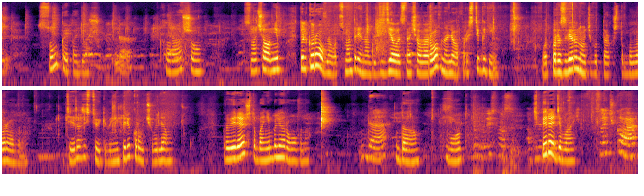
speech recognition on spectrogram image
С сумкой пойдешь? Да. Хорошо. Сначала не... Только ровно, вот смотри, надо сделать сначала ровно, Лев, расстегни. Вот поразвернуть вот так, чтобы было ровно. Теперь расстегивай, не перекручивай лямочку. Проверяй, чтобы они были ровно. Да. Да, вот. Теперь одевай. Сонечка,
